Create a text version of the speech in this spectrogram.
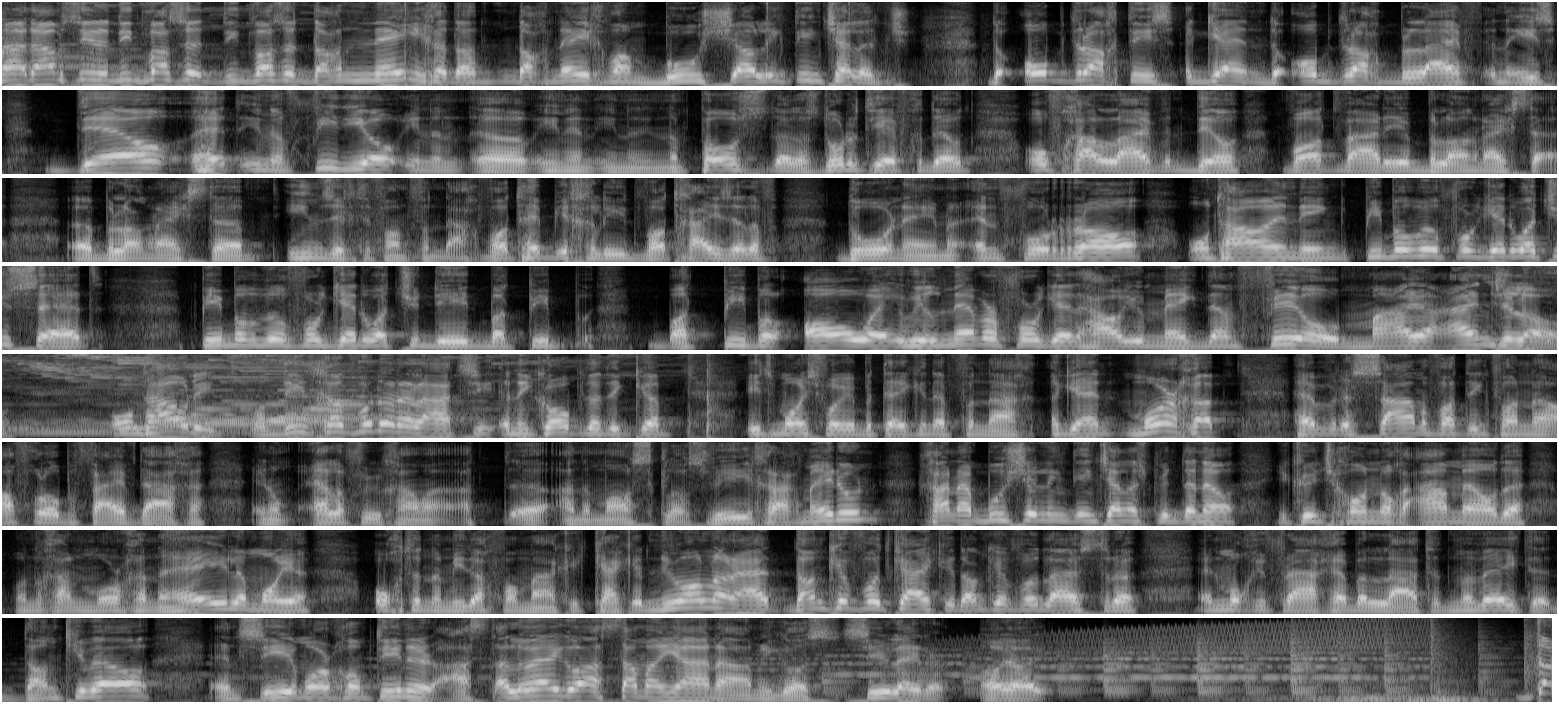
Nou, dames en heren, dit was het. Dit was het. Dag 9. Dag, dag 9 van Jouw LinkedIn Challenge. De opdracht is, again, de opdracht blijft en is... deel het in een video, in een, in een, in een, post... dat als Dorothy heeft gedeeld. Of ga live en deel wat waren je belangrijkste, uh, belangrijkste inzichten van vandaag. Wat heb je geleerd? Wat ga je zelf doornemen? En vooral, onthoud een ding. People will forget what you said. People will forget what you did. But people, but people always will never forget how you make them feel. Maya Angelou. Onthoud dit, want dit geldt voor de relatie. En ik hoop dat ik uh, iets moois voor je betekend heb vandaag. Again, morgen hebben we de samenvatting van de uh, afgelopen vijf dagen. En om 11 uur gaan we uh, aan de masterclass. Wil je graag meedoen? Ga naar boostyourlinkedinchallenge.nl. Je kunt je gewoon nog aanmelden. Want we gaan morgen een hele mooie ochtend en middag van maken. Ik kijk er nu al naar uit. Dank je voor het kijken. Dank je voor het luisteren. En mocht je vragen hebben, laat het me weten. Dank je wel. En zie je morgen om 10 uur. Hasta luego, hasta mañana, amigos. See you later. Hoi, hoi.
